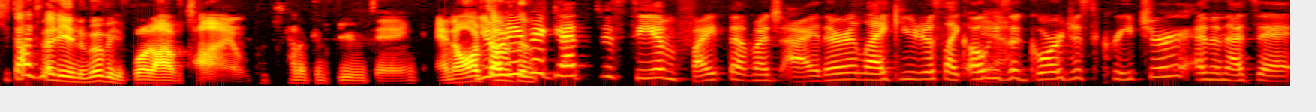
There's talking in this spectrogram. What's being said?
he's not really in the movie for a lot of time, which kind of confusing. And you don't the- even get to see him fight that much either. Like you just like, oh, he's a gorgeous creature, and then that's it.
